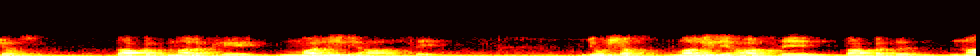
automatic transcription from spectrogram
شخص طاقت نہ رکھے مالی لحاظ سے، جو شخص مالی لحاظ سے طاقت نہ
